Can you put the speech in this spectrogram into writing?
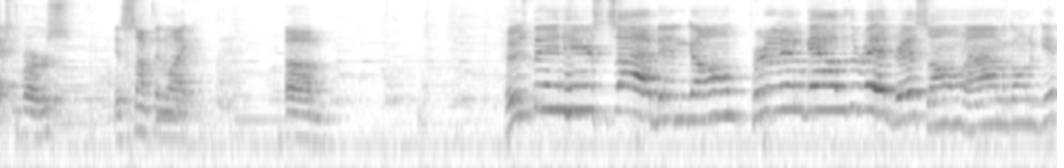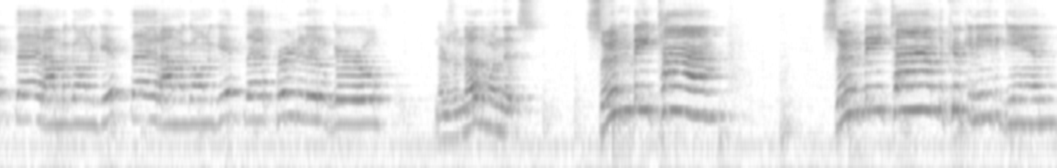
next verse is something like, um, Who's been here since I've been gone? Pretty little gal with a red dress on. I'm gonna get that, I'm gonna get that, I'm gonna get that pretty little girl. And there's another one that's soon be time, soon be time to cook and eat again.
